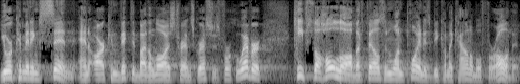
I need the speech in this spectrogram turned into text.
you are committing sin and are convicted by the law as transgressors. For whoever keeps the whole law but fails in one point has become accountable for all of it.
